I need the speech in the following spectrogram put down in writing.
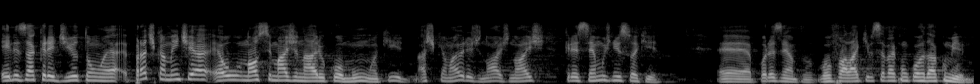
eles acreditam, é, praticamente é, é, o nosso imaginário comum aqui, acho que a maioria de nós, nós crescemos nisso aqui. É, por exemplo, vou falar que você vai concordar comigo.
